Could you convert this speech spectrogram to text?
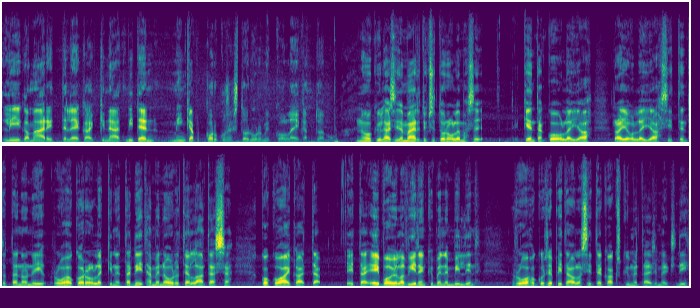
liiga määrittelee kaikki nämä, että miten, minkä korkuiseksi tuo nurmikko on leikattu ja muuta? No kyllähän siitä määritykset on olemassa kentän koolle ja rajoille ja sitten tota, no niin, ruohokorollekin, että niitähän me noudatellaan tässä koko aika, että, että ei voi olla 50 millin ruoho, kun se pitää olla sitten 20 esimerkiksi, niin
